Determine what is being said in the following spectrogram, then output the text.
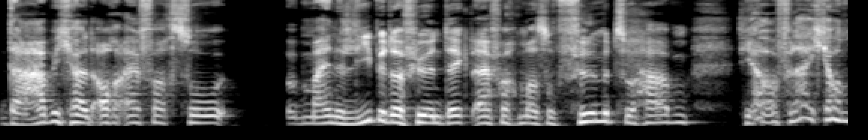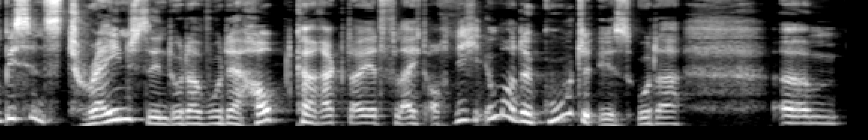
da habe ich halt auch einfach so meine Liebe dafür entdeckt, einfach mal so Filme zu haben, die aber vielleicht auch ein bisschen strange sind oder wo der Hauptcharakter jetzt vielleicht auch nicht immer der Gute ist oder ähm,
